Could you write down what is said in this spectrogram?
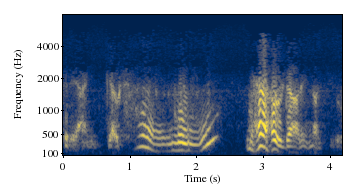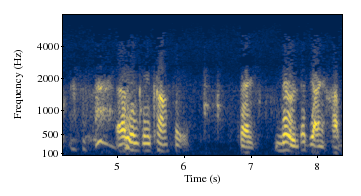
Silly young goat. Hey, me? No, darling, not you. Um, Here's your coffee. Thanks. No, that young Hunt.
